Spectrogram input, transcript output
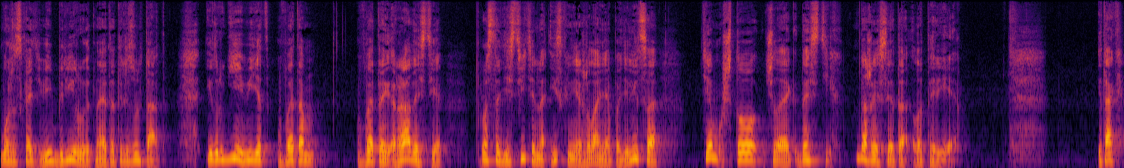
можно сказать, вибрирует на этот результат. И другие видят в, этом, в этой радости просто действительно искреннее желание поделиться тем, что человек достиг, даже если это лотерея. Итак,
